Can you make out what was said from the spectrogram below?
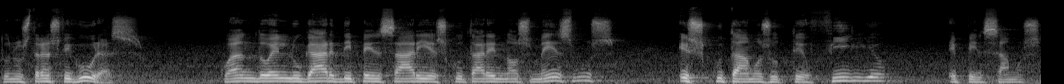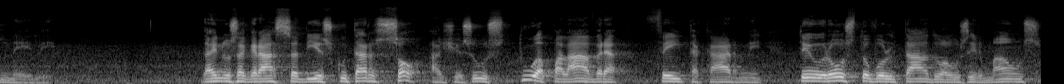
tu nos transfiguras quando, em lugar de pensar e escutar em nós mesmos, escutamos o teu Filho e pensamos nele. Dai-nos a graça de escutar só a Jesus, tua palavra feita carne, teu rosto voltado aos irmãos,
